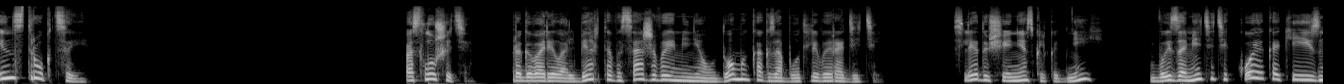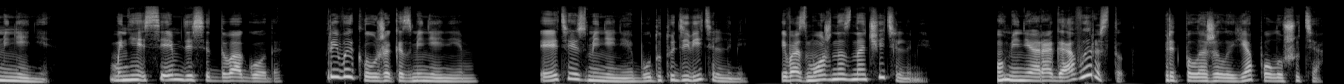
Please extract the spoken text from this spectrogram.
Инструкции. «Послушайте», — проговорил Альберта, высаживая меня у дома как заботливый родитель. «Следующие несколько дней вы заметите кое-какие изменения. Мне 72 года. Привыкла уже к изменениям. Эти изменения будут удивительными и, возможно, значительными. «У меня рога вырастут», — предположила я полушутя.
